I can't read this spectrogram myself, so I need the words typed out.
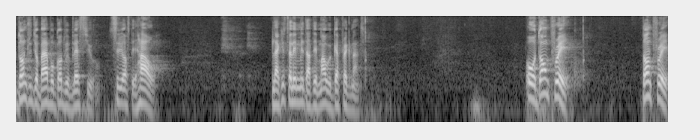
Don't read your Bible, God will bless you. Seriously, how? Like you telling me that the man will get pregnant. Oh, don't pray. Don't pray.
